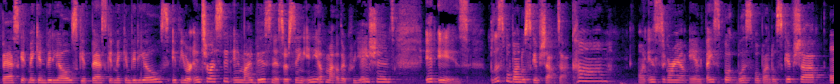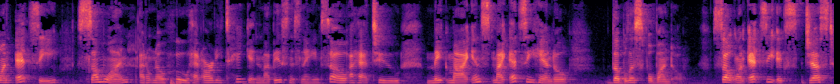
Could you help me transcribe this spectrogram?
basket making videos, gift basket making videos. If you are interested in my business or seeing any of my other creations, it is blissfulbundlesgiftshop.com on Instagram and Facebook, Blissful Bundles Gift Shop. On Etsy, someone, I don't know who, had already taken my business name. So I had to make my, my Etsy handle the Blissful Bundle. So on Etsy, it's just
